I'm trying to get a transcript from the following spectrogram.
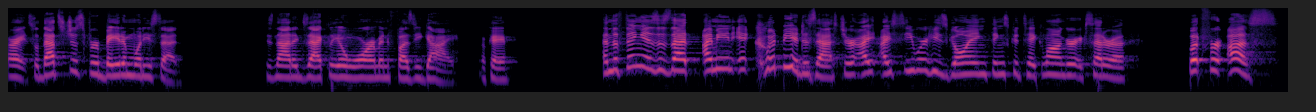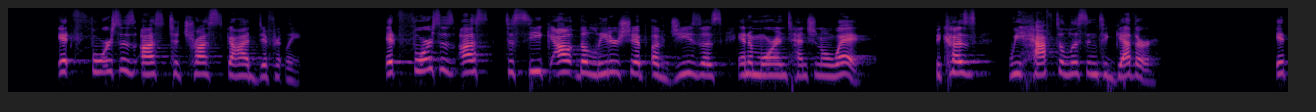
All right, so that's just verbatim what he said. He's not exactly a warm and fuzzy guy, okay? And the thing is, is that, I mean, it could be a disaster. I, I see where he's going, things could take longer, etc. But for us, it forces us to trust God differently. It forces us to seek out the leadership of Jesus in a more intentional way because we have to listen together. It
